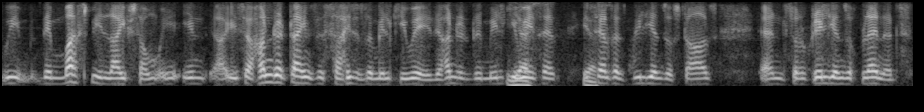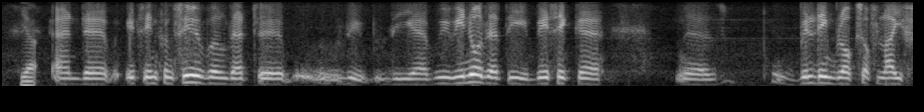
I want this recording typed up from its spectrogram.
we there must be life somewhere. In uh, it's a hundred times the size of the Milky Way. The hundred the Milky Way Yes, has, yes. itself has billions of stars and sort of trillions of planets. Yeah. And uh, it's inconceivable that uh, the the uh, we, we know that the basic uh, uh, building blocks of life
